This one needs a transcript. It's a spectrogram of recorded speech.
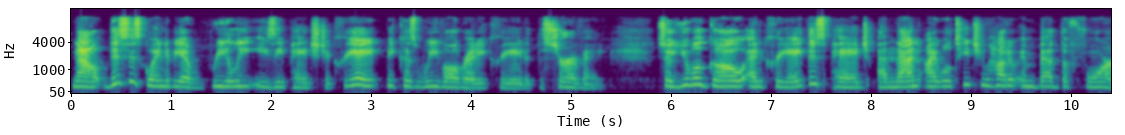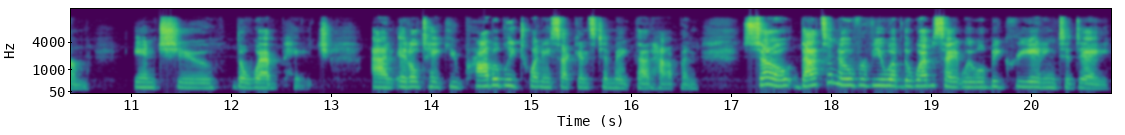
Now, this is going to be a really easy page to create because we've already created the survey. So you will go and create this page and then I will teach you how to embed the form into the web page. And it'll take you probably 20 seconds to make that happen. So that's an overview of the website we will be creating today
